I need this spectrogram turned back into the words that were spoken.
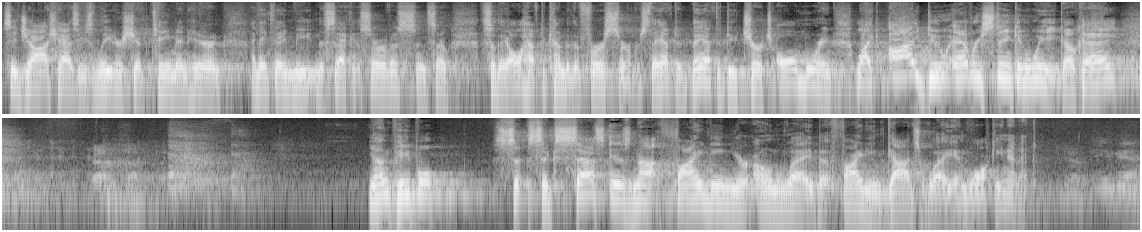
See, Josh has his leadership team in here, and I think they meet in the second service, and so, so they all have to come to the first service. They have, to, they have to do church all morning, like I do every stinking week, okay? Young people, su- success is not finding your own way, but finding God's way and walking in it. Amen.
